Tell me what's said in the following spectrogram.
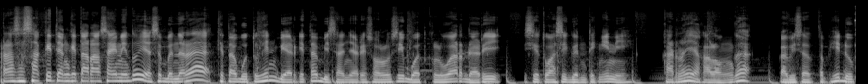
rasa sakit yang kita rasain itu ya sebenarnya kita butuhin biar kita bisa nyari solusi buat keluar dari situasi genting ini. Karena ya kalau enggak, nggak bisa tetap hidup.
